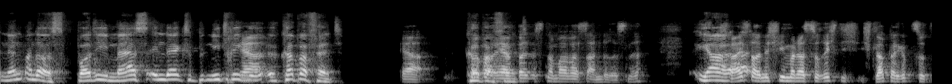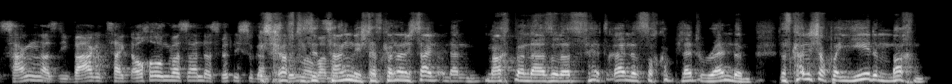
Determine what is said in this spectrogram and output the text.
nennt man das? Body Mass Index, niedrige Ja. äh, Körperfett. Ja. Körper, ja, Körperfett. das ist nochmal was anderes, ne? Ja, Ich weiß auch nicht, wie man das so richtig, ich glaube, da gibt's so Zangen, also die Waage zeigt auch irgendwas an, das wird nicht so ganz Ich stimmen, diese Zangen nicht, das kann doch nicht sein. Und dann macht man da so das Fett rein, das ist doch komplett random. Das kann ich doch bei jedem machen.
